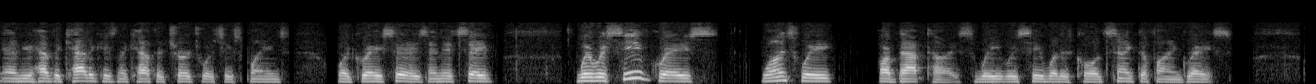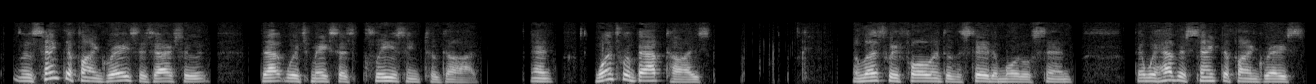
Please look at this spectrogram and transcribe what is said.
And you have the Catechism of the Catholic Church, which explains what grace is. And it's a we receive grace once we are baptized. We receive what is called sanctifying grace. The sanctifying grace is actually that which makes us pleasing to God. And once we're baptized, unless we fall into the state of mortal sin, then we have this sanctifying grace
